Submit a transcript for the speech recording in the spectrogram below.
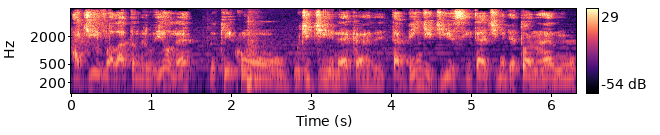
a diva lá, Tandruil, né? Do que com o Didi, né, cara? Ele tá bem Didi, assim, tadinho, detonado, né?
